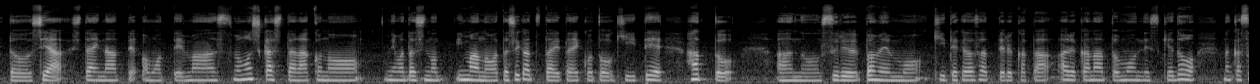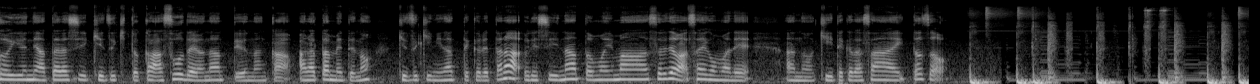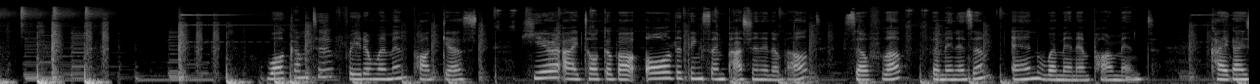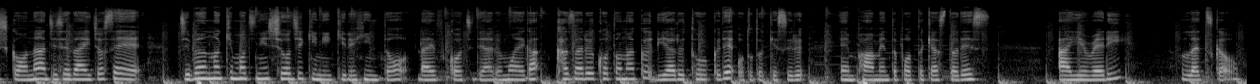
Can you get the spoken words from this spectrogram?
と、シェアしたいなって思っています。もしかしたらこの、ね、私の今の私が伝えたいことを聞いてハッとあのする場面も聞いてくださってる方あるかなと思うんですけどなんかそういうね新しい気づきとかそうだよなっていうなんか改めての気づきになってくれたら嬉しいなと思います。それでは最後まであの聞いてください。どうぞ。Welcome to Freedom Women Podcast. Here I talk about all the things I'm passionate about self love, feminism, and women empowerment. 海外志向な次世代女性自分の気持ちに正直に生きるヒントをライフコーチである萌えが飾ることなくリアルトークでお届けするエンパワーメントポッドキャストです。Are you ready? Let's go!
